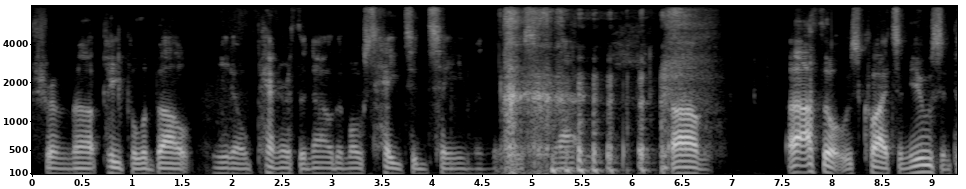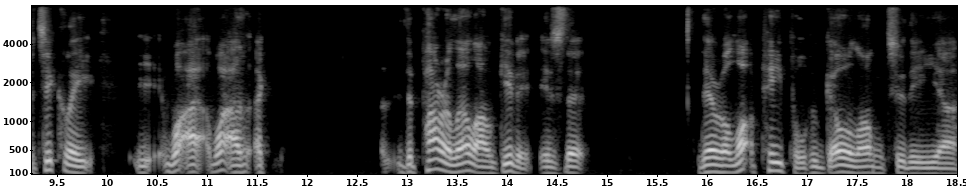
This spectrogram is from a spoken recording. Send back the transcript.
from uh, people about you know Penrith are now the most hated team and this and that. um, I thought was quite amusing, particularly what I, what I, I, the parallel I'll give it is that there are a lot of people who go along to the uh,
